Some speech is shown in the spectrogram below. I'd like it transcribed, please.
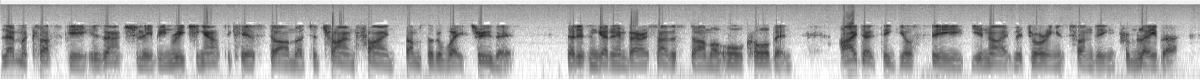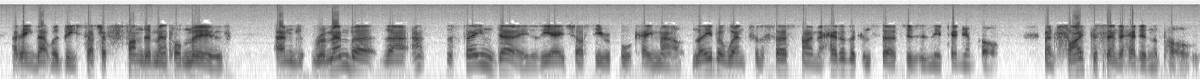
Len McCluskey has actually been reaching out to Keir Starmer to try and find some sort of way through this that isn't going to embarrass either Starmer or Corbyn. I don't think you'll see Unite withdrawing its funding from Labour. I think that would be such a fundamental move. And remember that at the same day that the HRC report came out, Labour went for the first time ahead of the Conservatives in the opinion poll, went 5% ahead in the polls.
